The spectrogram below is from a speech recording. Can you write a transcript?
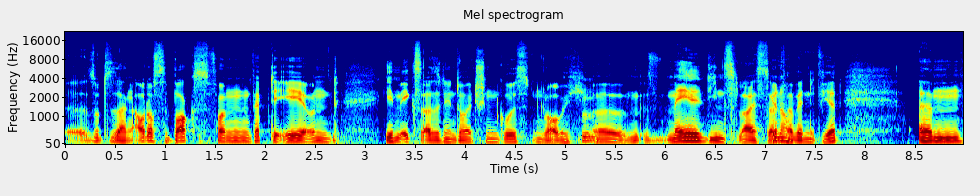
äh, sozusagen out of the box von web.de und GMX, also den deutschen größten, glaube ich, Mhm. äh, Mail-Dienstleister Genau. verwendet wird. Ähm,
